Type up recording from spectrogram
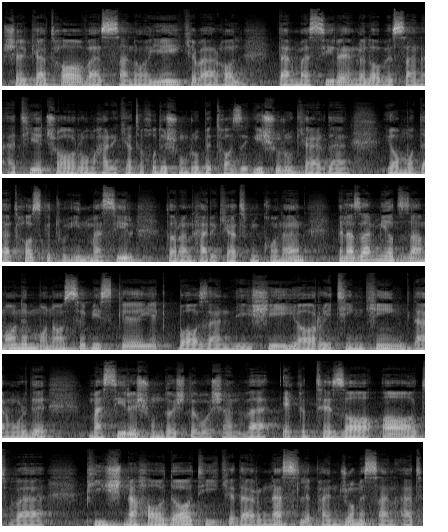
شرکت ها و صنایعی که به حال در مسیر انقلاب صنعتی چهارم حرکت خودشون رو به تازگی شروع کردن یا مدت هاست که تو این مسیر دارن حرکت می‌کنن به نظر میاد زمان مناسبی است که یک بازندیشی یا rethinking در مورد مسیرشون داشته باشن و اقتضائات و پیشنهاداتی که در نسل پنجم صنعت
